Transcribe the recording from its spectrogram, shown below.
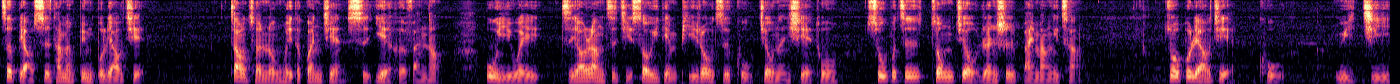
这表示他们并不了解，造成轮回的关键是业和烦恼，误以为只要让自己受一点皮肉之苦就能解脱，殊不知终究仍是白忙一场。若不了解苦与集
